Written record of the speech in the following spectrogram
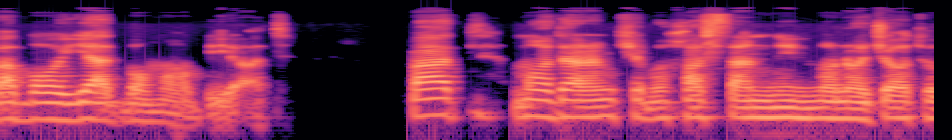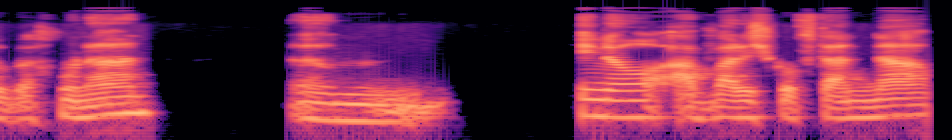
و باید با ما بیاد. بعد مادرم که می‌خواستن این مناجات رو بخونن اینا اولش گفتن نه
